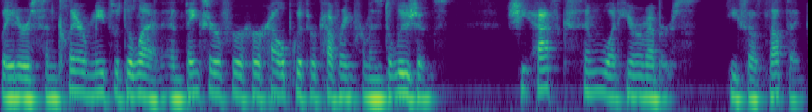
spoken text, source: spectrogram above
Later, Sinclair meets with Delenn and thanks her for her help with recovering from his delusions. She asks him what he remembers. He says nothing.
